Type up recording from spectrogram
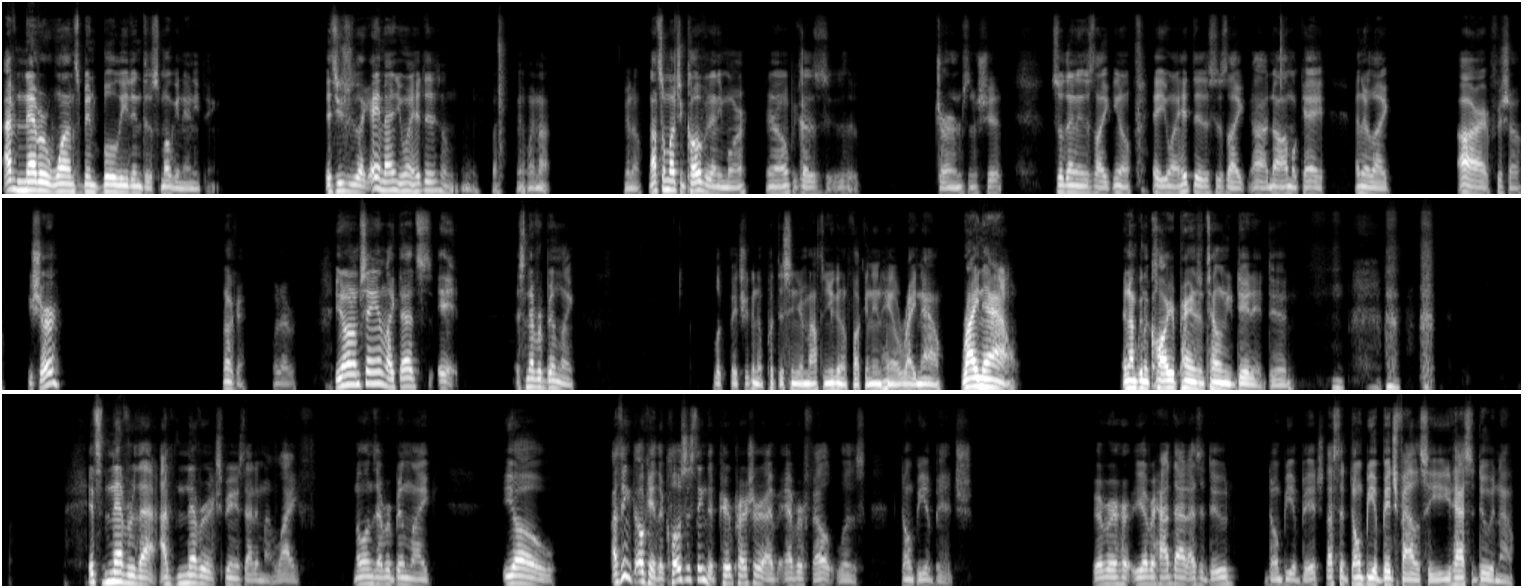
I've never once been bullied into smoking anything. It's usually like, "Hey, man, you want to hit this? Yeah, why not?" You know, not so much in COVID anymore. You know, because germs and shit. So then it's like, you know, hey, you want to hit this? It's like, uh, no, I'm okay. And they're like, all right, for sure. You sure? Okay, whatever. You know what I'm saying? Like that's it. It's never been like, look, bitch, you're gonna put this in your mouth and you're gonna fucking inhale right now, right now. And I'm gonna call your parents and tell them you did it, dude. It's never that. I've never experienced that in my life. No one's ever been like, yo, I think okay, the closest thing to peer pressure I've ever felt was don't be a bitch. You ever heard, you ever had that as a dude? Don't be a bitch. That's the don't be a bitch fallacy. You has to do it now.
